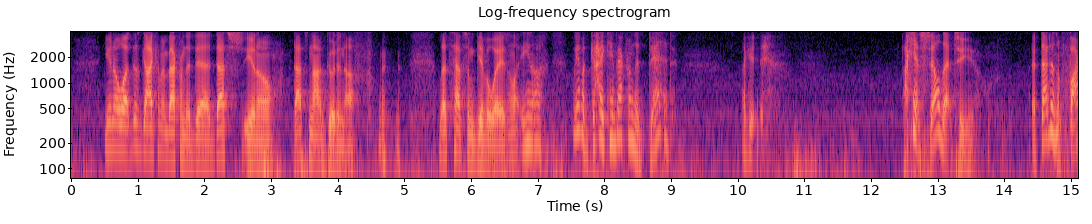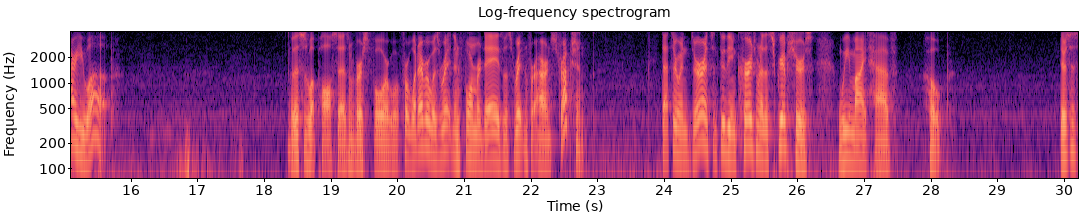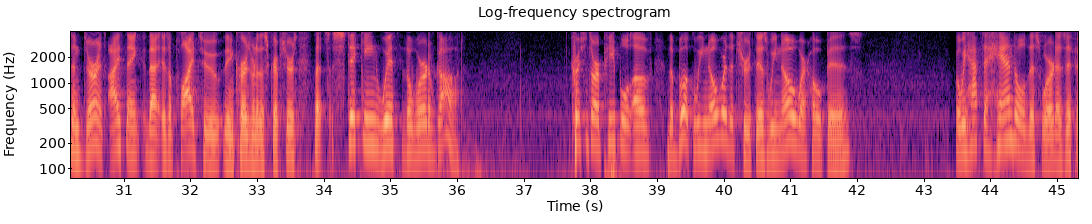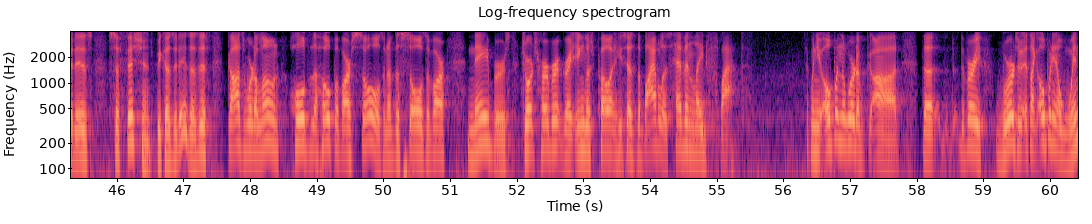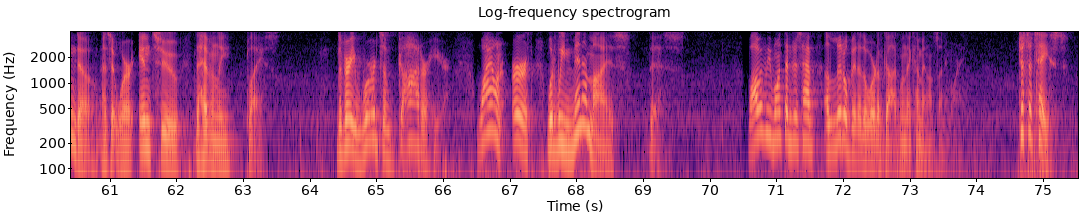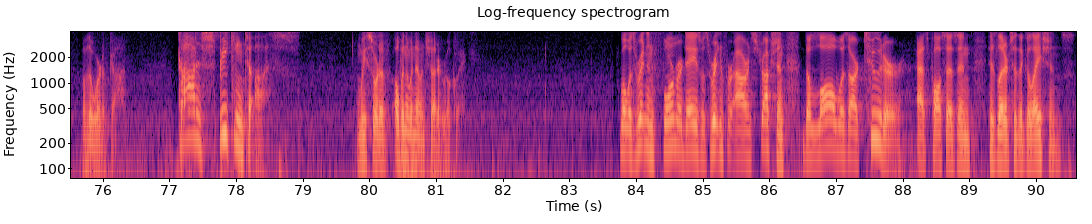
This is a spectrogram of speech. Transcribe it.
you know what, this guy coming back from the dead, that's, you know, that's not good enough. Let's have some giveaways. I'm like, you know, we have a guy came back from the dead. Like, I can't sell that to you if that doesn't fire you up. This is what Paul says in verse 4 For whatever was written in former days was written for our instruction, that through endurance and through the encouragement of the Scriptures we might have hope. There's this endurance, I think, that is applied to the encouragement of the scriptures that's sticking with the Word of God. Christians are a people of the book. We know where the truth is, we know where hope is. But we have to handle this word as if it is sufficient, because it is, as if God's word alone holds the hope of our souls and of the souls of our neighbors. George Herbert, great English poet, he says, The Bible is heaven laid flat. Like when you open the Word of God, the, the very words, it's like opening a window, as it were, into the heavenly place. The very words of God are here. Why on earth would we minimize this? Why would we want them to just have a little bit of the Word of God when they come in on Sunday morning? Just a taste of the Word of God. God is speaking to us. And we sort of open the window and shut it real quick. What was written in former days was written for our instruction. The law was our tutor, as Paul says in his letter to the Galatians.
